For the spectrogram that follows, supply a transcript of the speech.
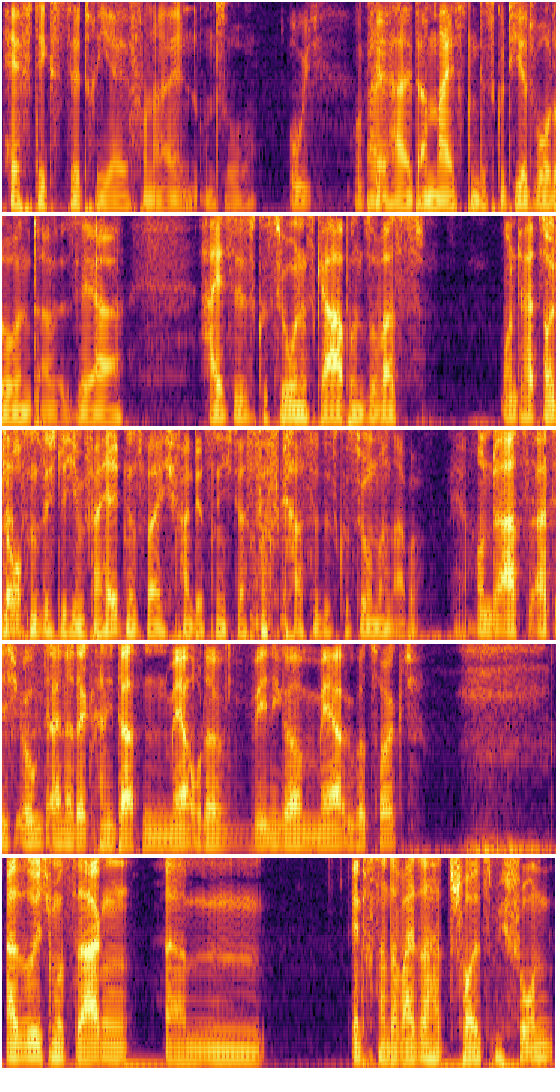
heftigste Triell von allen und so. Ui, okay. Weil halt am meisten diskutiert wurde und äh, sehr heiße Diskussionen es gab und sowas. Und hat Aber das, offensichtlich im Verhältnis, weil ich fand jetzt nicht, dass das krasse Diskussionen waren, aber ja. und hat, hat dich irgendeiner der Kandidaten mehr oder weniger mehr überzeugt? Also ich muss sagen, ähm, interessanterweise hat Scholz mich schon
